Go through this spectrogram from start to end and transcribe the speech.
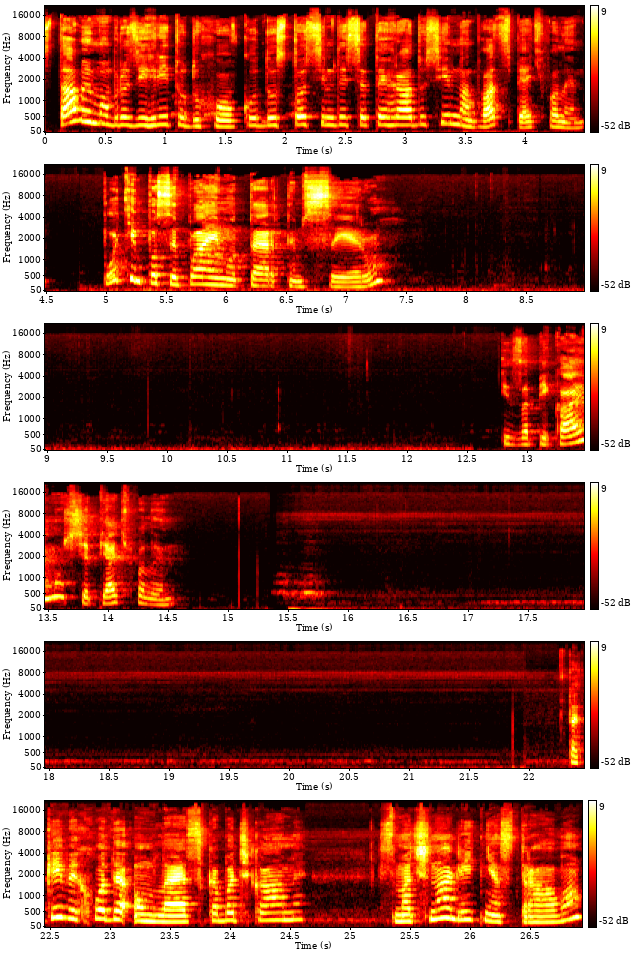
Ставимо в розігріту духовку до 170 градусів на 25 хвилин. Потім посипаємо тертим сиром. І запікаємо ще 5 хвилин. Такий виходить омлет з кабачками. Смачна літня страва.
